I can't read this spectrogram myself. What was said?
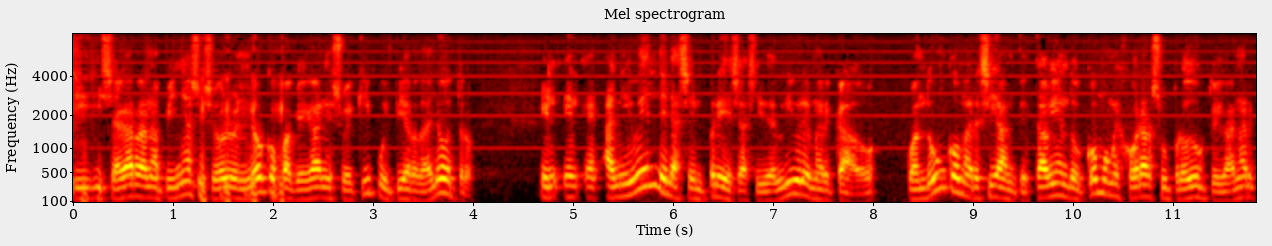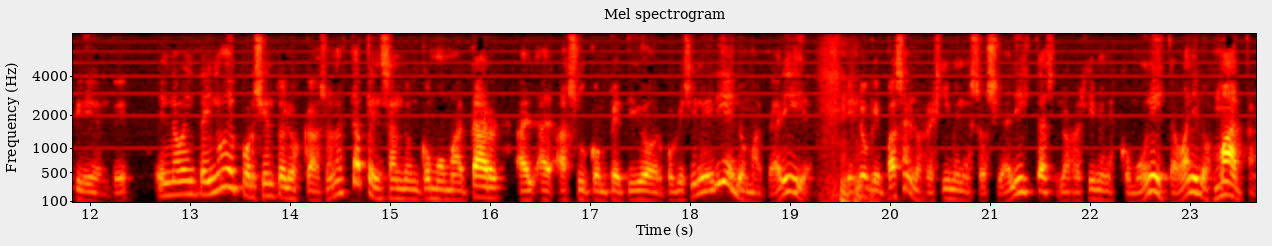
y, se agarran a piñazo y se vuelven locos para que gane su equipo y pierda el otro. El- a nivel de las empresas y del libre mercado, cuando un comerciante está viendo cómo mejorar su producto y ganar cliente, el 99% de los casos no está pensando en cómo matar a, a su competidor, porque si no iría y lo mataría. Es lo que pasa en los regímenes socialistas, los regímenes comunistas, van y los matan,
